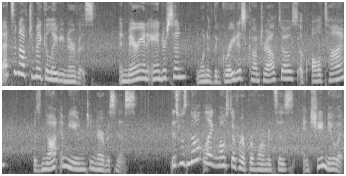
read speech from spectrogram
That's enough to make a lady nervous. And Marian Anderson, one of the greatest contraltos of all time, was not immune to nervousness. This was not like most of her performances, and she knew it.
